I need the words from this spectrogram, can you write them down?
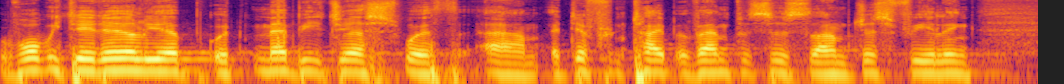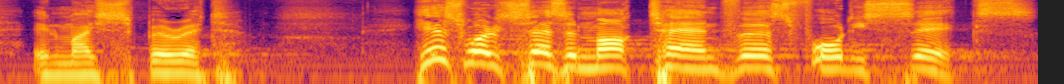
of what we did earlier, but maybe just with um, a different type of emphasis that I'm just feeling in my spirit. Here's what it says in Mark 10, verse 46.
